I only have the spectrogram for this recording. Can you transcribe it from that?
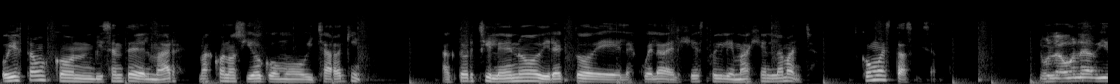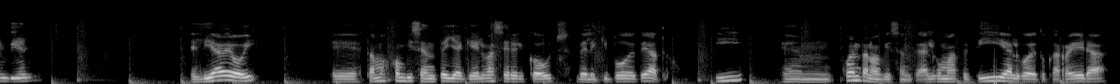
Hoy estamos con Vicente del Mar, más conocido como Bicharraquín, actor chileno directo de la Escuela del Gesto y la Imagen La Mancha. ¿Cómo estás, Vicente? Hola, hola, bien, bien. El día de hoy eh, estamos con Vicente ya que él va a ser el coach del equipo de teatro. Y em, cuéntanos, Vicente, algo más de ti, algo de tu carrera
